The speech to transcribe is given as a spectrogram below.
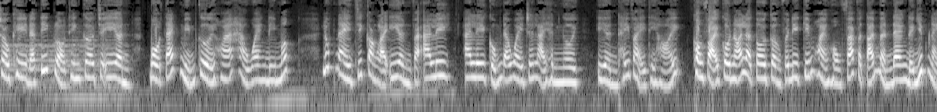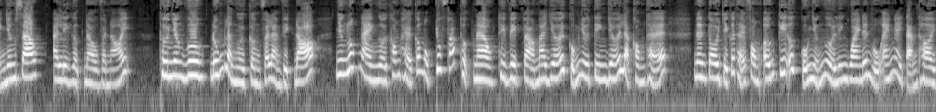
Sau khi đã tiết lộ thiên cơ cho Ian, Bồ Tát mỉm cười hóa hào quang đi mất. Lúc này chỉ còn lại Ian và Ali, Ali cũng đã quay trở lại hình người. Ian thấy vậy thì hỏi, không phải cô nói là tôi cần phải đi kiếm hoàng hồn pháp và tái mệnh đan để giúp nạn nhân sao? Ali gật đầu và nói, Thưa nhân vương, đúng là người cần phải làm việc đó, nhưng lúc này người không hề có một chút pháp thuật nào thì việc vào ma giới cũng như tiên giới là không thể, nên tôi chỉ có thể phong ấn ký ức của những người liên quan đến vụ án này tạm thời.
